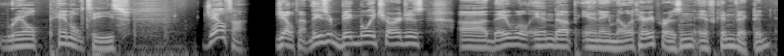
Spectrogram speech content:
real penalties, jail time. Jail time. These are big boy charges. Uh, they will end up in a military prison if convicted.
